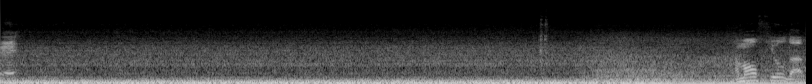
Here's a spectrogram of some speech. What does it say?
Okay. I'm all fueled up.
